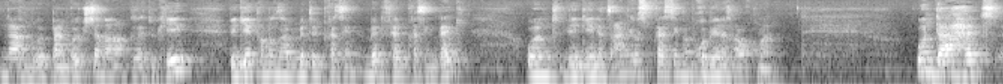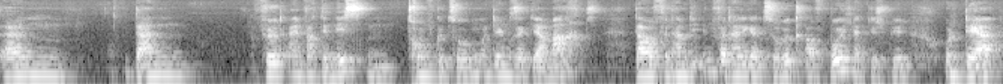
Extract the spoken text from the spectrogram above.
nach dem, beim Rückstand dann auch gesagt, okay, wir gehen von unserem Mittelfeldpressing weg und wir gehen ins Angriffspressing und probieren es auch mal. Und da hat ähm, dann Fürth einfach den nächsten Trumpf gezogen und haben gesagt, ja macht. Daraufhin haben die Innenverteidiger zurück auf Burchard gespielt und der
